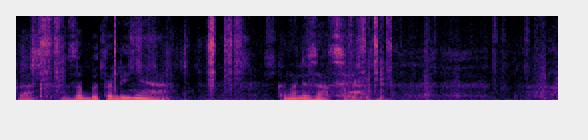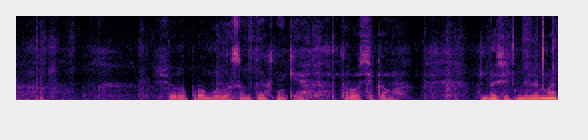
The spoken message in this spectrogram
Так, забита лінія каналізації. Вчора пробували сантехніки тросиком 10 мм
